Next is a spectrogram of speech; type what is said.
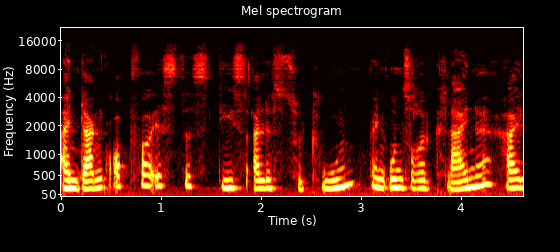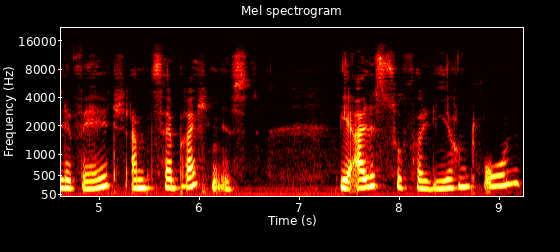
Ein Dankopfer ist es, dies alles zu tun, wenn unsere kleine, heile Welt am Zerbrechen ist, wir alles zu verlieren drohen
